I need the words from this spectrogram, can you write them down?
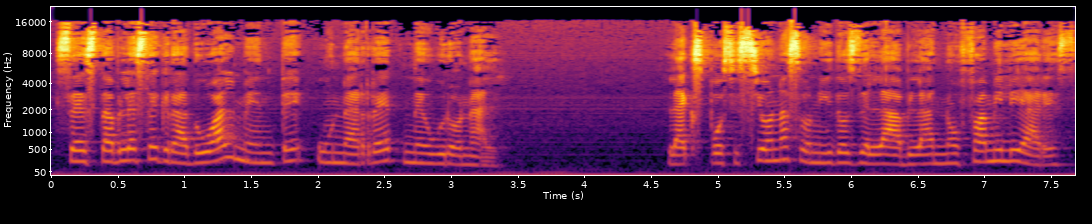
se establece gradualmente una red neuronal. La exposición a sonidos del habla no familiares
